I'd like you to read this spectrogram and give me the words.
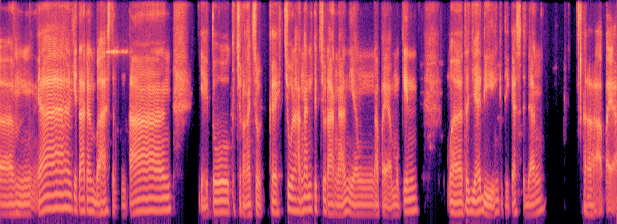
Um, ya kita akan bahas tentang yaitu kecurangan kecurangan kecurangan yang apa ya mungkin uh, terjadi ketika sedang uh, apa ya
